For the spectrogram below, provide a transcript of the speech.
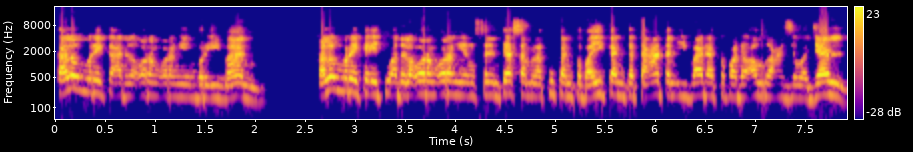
Kalau mereka adalah orang-orang yang beriman, kalau mereka itu adalah orang-orang yang senantiasa melakukan kebaikan, ketaatan ibadah kepada Allah Azza wa Jalla,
